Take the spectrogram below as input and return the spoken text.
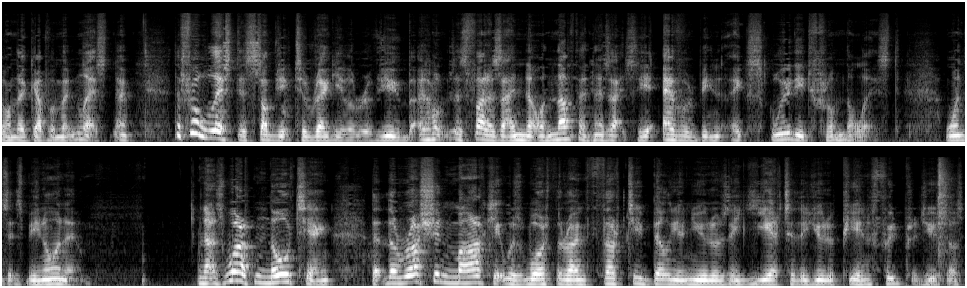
on, the government list. Now, the full list is subject to regular review, but as far as I know, nothing has actually ever been excluded from the list once it's been on it. Now it's worth noting that the Russian market was worth around 30 billion euros a year to the European food producers.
